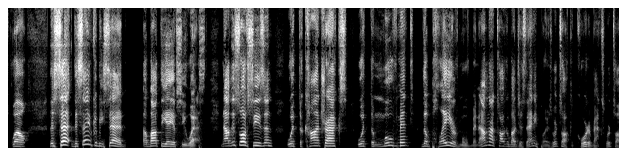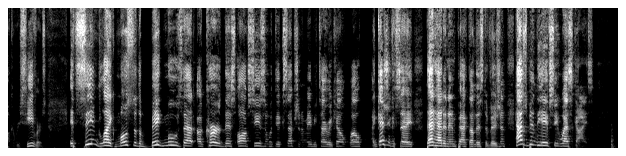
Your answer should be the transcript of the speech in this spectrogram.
Well, the set the same could be said about the AFC West. Now, this offseason, with the contracts, with the movement, the player movement. I'm not talking about just any players. We're talking quarterbacks, we're talking receivers. It seemed like most of the big moves that occurred this offseason, with the exception of maybe Tyreek Hill, well, I guess you could say that had an impact on this division, has been the AFC West guys.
